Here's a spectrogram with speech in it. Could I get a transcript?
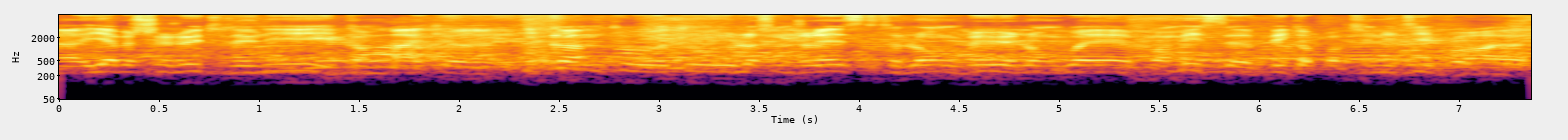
Uh, he have a surgery to the knee. He come back. Uh, he come to, to Los Angeles. It's a long, very long way. For me, it's a big opportunity for. Uh,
